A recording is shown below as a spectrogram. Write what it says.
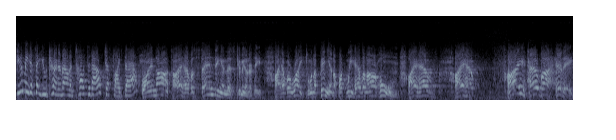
Do you mean to say you turn around and toss it out just like that? Why not? I have a standing in this community. I have a right to an opinion of what we have in our home. I have, I have, I have a headache.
